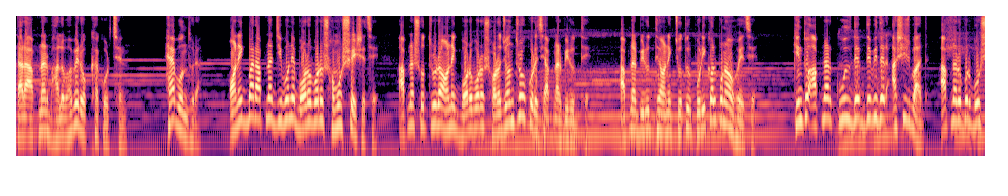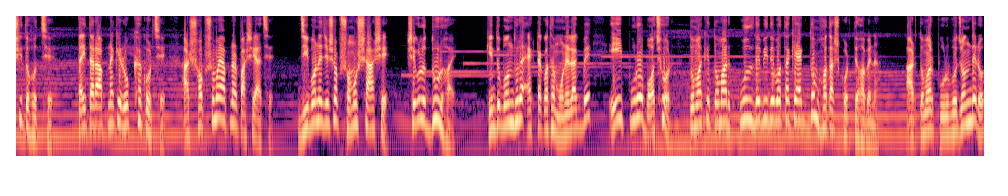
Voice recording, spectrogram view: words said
তারা আপনার ভালোভাবে রক্ষা করছেন। হ্যাঁ বন্ধুরা, অনেকবার আপনার জীবনে বড় বড় সমস্যা এসেছে আপনার শত্রুরা অনেক বড় বড় ষড়যন্ত্রও করেছে আপনার বিরুদ্ধে। আপনার বিরুদ্ধে অনেক চতুর পরিকল্পনাও হয়েছে। কিন্তু আপনার কুল দেবদেবীদের আশীর্বাদ আপনার উপর বর্ষিত হচ্ছে। তাই তারা আপনাকে রক্ষা করছে আর সবসময় আপনার পাশে আছে। জীবনে যেসব সমস্যা আসে, সেগুলো দূর হয়। কিন্তু বন্ধুরা, একটা কথা মনে রাখবে, এই পুরো বছর তোমাকে তোমার কুল দেবী দেবতাকে একদম হতাশ করতে হবে না। আর তোমার পূর্বজনদেরও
